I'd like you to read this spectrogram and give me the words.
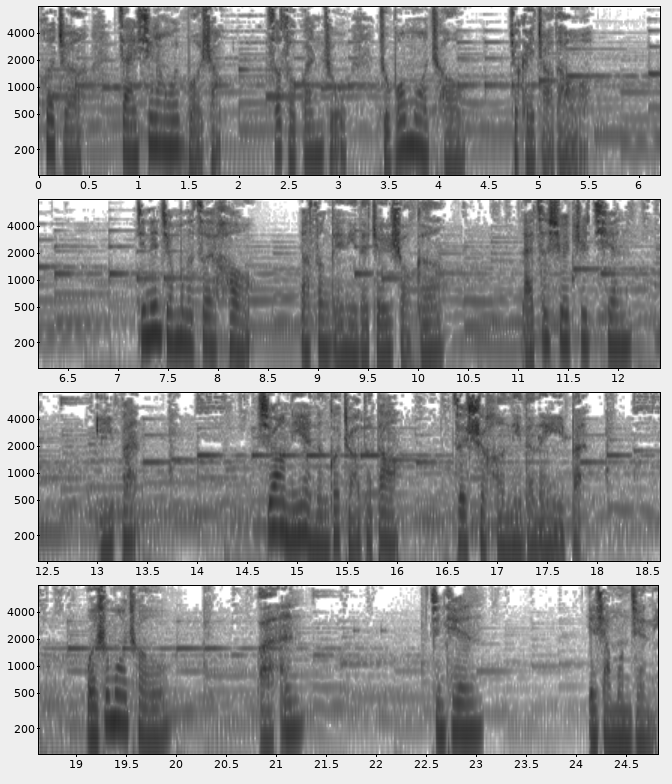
或者在新浪微博上搜索关注主播莫愁，就可以找到我。今天节目的最后，要送给你的这一首歌，来自薛之谦，《一半》。希望你也能够找得到最适合你的那一半。我是莫愁，晚安。今天也想梦见你。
